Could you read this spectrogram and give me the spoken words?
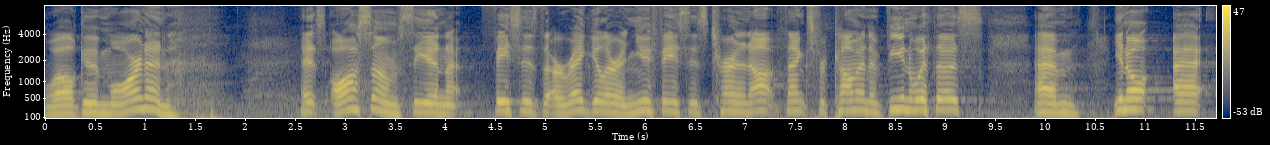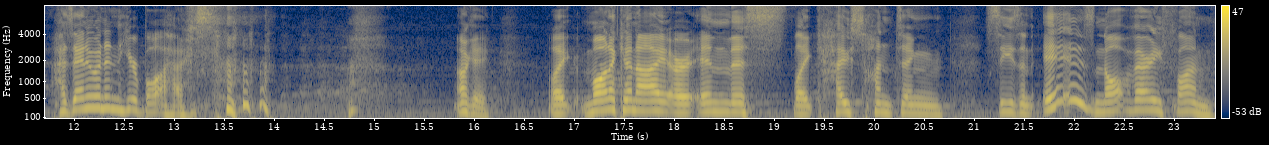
Well, good morning. It's awesome seeing faces that are regular and new faces turning up. Thanks for coming and being with us. Um, you know, uh, has anyone in here bought a house? okay, like Monica and I are in this like house hunting season. It is not very fun.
